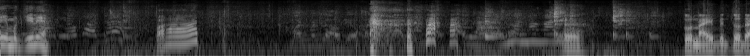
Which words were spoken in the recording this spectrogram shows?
นี่เมื่อกี้เนี่ยเดี๋ยวกันนะป๊าด มันมันเหล่าเดียวกัน หลานมันทั้งนั้นเออ ตัวไหนเป็นตัวใด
